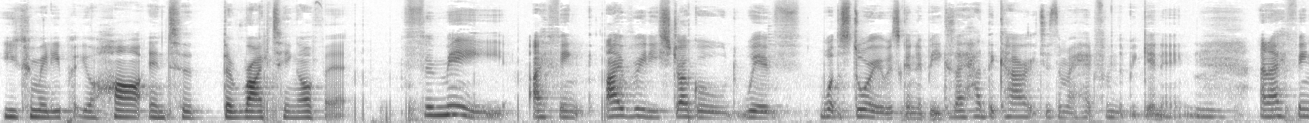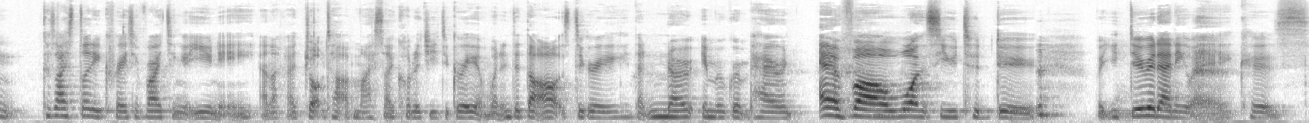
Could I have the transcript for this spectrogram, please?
You can really put your heart into the writing of it. For me, I think I really struggled with what the story was going to be because I had the characters in my head from the beginning. And I think because I studied creative writing at uni and like I dropped out of my psychology degree and went and did the arts degree that no immigrant parent ever wants you to do, but you do it anyway because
